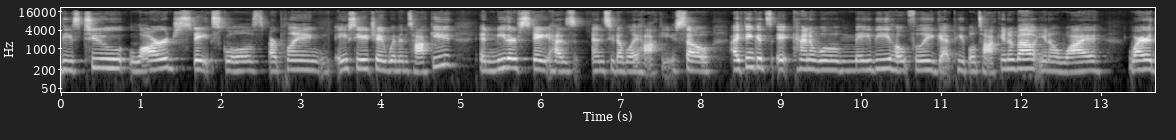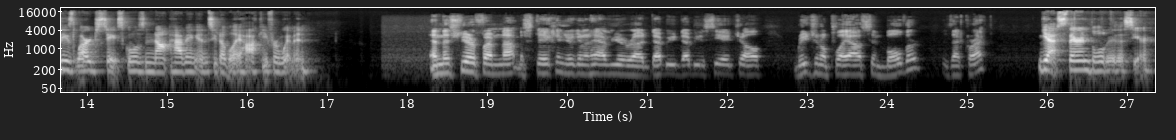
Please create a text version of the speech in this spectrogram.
these two large state schools are playing ACHA women's hockey and neither state has NCAA hockey. So I think it's it kind of will maybe hopefully get people talking about, you know, why why are these large state schools not having NCAA hockey for women? And this year, if I'm not mistaken, you're going to have your uh, WWCHL regional playoffs in Boulder. Is that correct? Yes, they're in Boulder this year.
